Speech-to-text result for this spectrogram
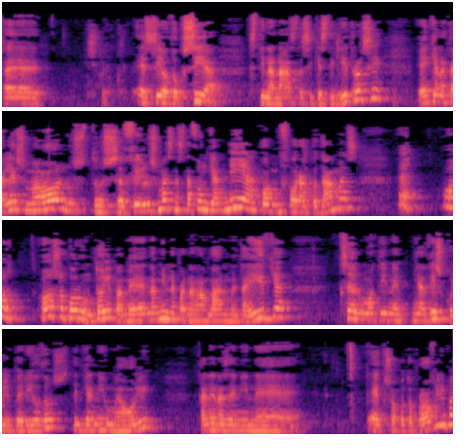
ε, αισιοδοξία στην Ανάσταση και στη Λύτρωση ε, και να καλέσουμε όλους τους φίλους μας να σταθούν για μία ακόμη φορά κοντά μας ε, όσο μπορούν. Το είπαμε, να μην επαναλαμβάνουμε τα ίδια. Ξέρουμε ότι είναι μια δύσκολη περίοδος, τη διανύουμε όλοι. Κανένας δεν είναι έξω από το πρόβλημα.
